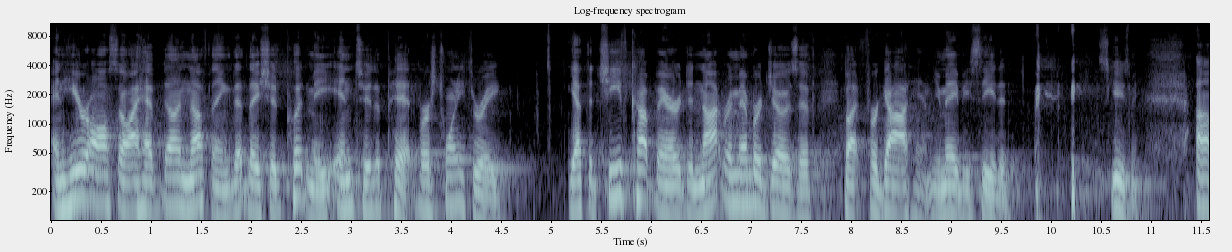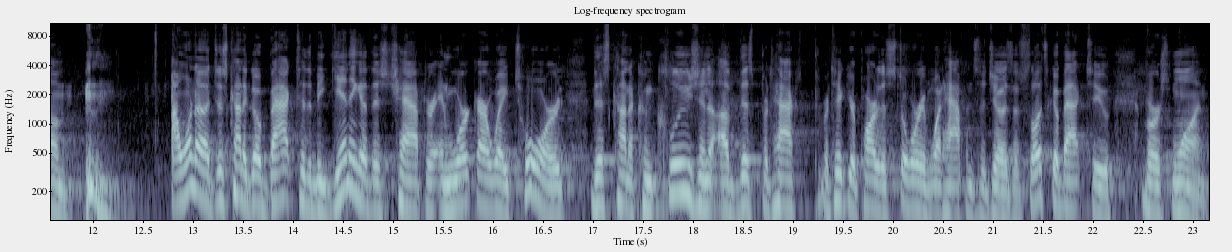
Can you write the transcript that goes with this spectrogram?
and here also I have done nothing that they should put me into the pit. Verse 23. Yet the chief cupbearer did not remember Joseph, but forgot him. You may be seated. Excuse me. Um, I want to just kind of go back to the beginning of this chapter and work our way toward this kind of conclusion of this particular part of the story of what happens to Joseph. So let's go back to verse 1.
